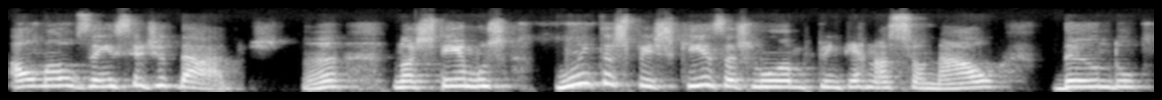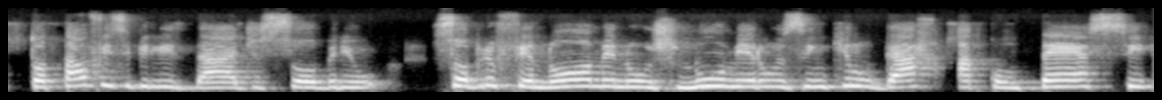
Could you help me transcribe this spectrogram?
Há uma ausência de dados. Né? Nós temos muitas pesquisas no âmbito internacional dando total visibilidade sobre o, sobre o fenômeno, os números, em que lugar acontece,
